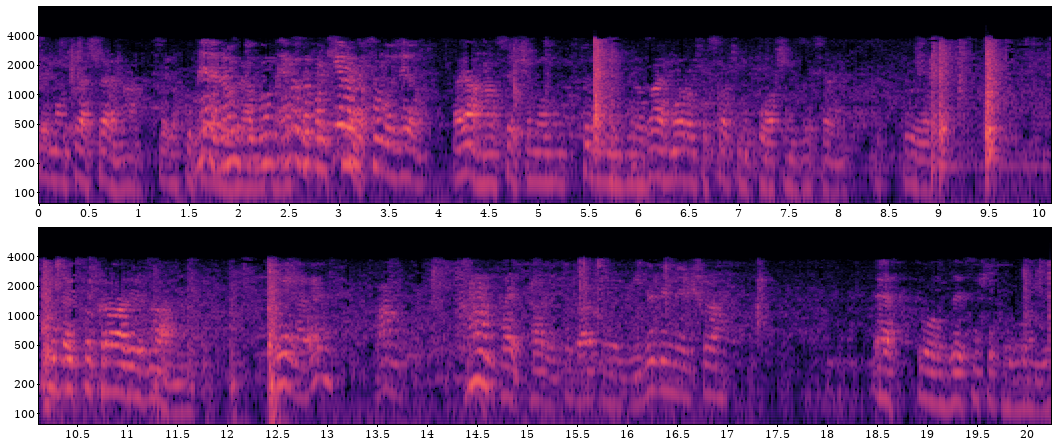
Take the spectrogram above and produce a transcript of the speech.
se imam kaj še, no, se lahko... Ne, ne, no, to bom eno zapakirano sem vzel. A ja, no, vse, če bom tudi nazaj moral poskočiti pošen za vse. Ні. Ну, так сукраві знаю. Ні, але там Krankheit habe, zum Beispiel eine Gliederdementia. Ach so, das ist nicht so geworden.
